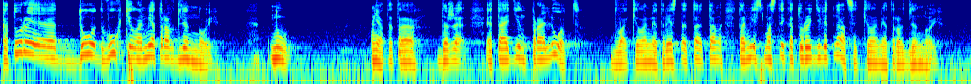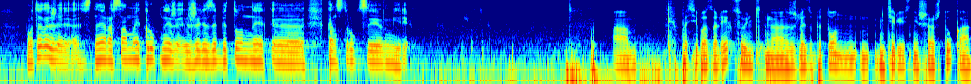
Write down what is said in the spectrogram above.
которые до двух километров длиной. Ну, нет, это даже это один пролет 2 километра. Это- там, там есть мосты, которые 19 километров длиной. Вот это же, наверное, самые крупные же- железобетонные э, конструкции в мире. А, Спасибо за лекцию. Железобетон интереснейшая штука.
